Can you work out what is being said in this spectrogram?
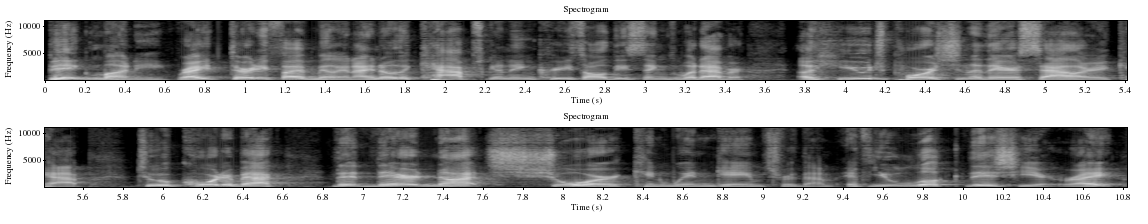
big money, right? 35 million. I know the cap's going to increase all these things, whatever. A huge portion of their salary cap to a quarterback that they're not sure can win games for them. If you look this year, right?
